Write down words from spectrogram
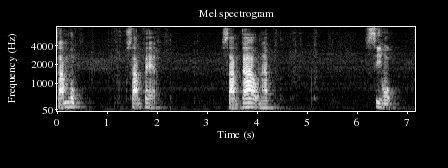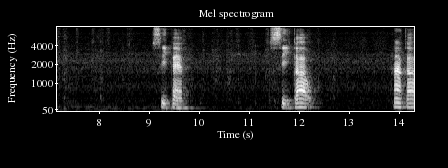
สามหก สามแปดสามเก้านะครับสี่หกสี่แปดสี่เก้าห้าเก้า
